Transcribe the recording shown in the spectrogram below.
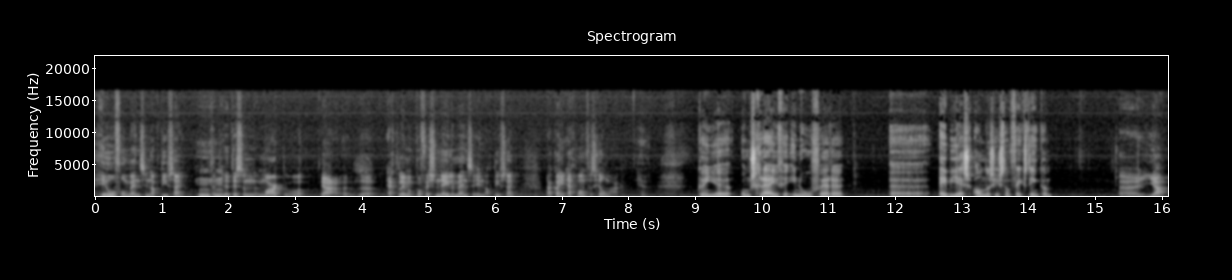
heel veel mensen in actief zijn. Mm -hmm. het, het, is een markt waar ja, echt alleen maar professionele mensen in actief zijn. Daar kan je echt wel een verschil maken. Ja. Kun je omschrijven in hoeverre uh, ABS anders is dan fixed income? Uh, ja.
